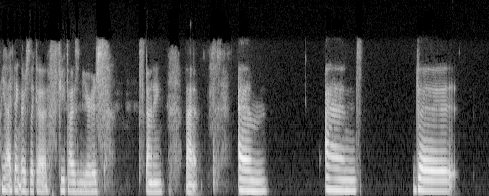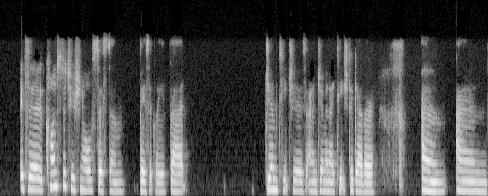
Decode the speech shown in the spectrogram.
yeah, I think there's like a few thousand years spanning that. Um, and the it's a constitutional system basically that Jim teaches and Jim and I teach together. Um, and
